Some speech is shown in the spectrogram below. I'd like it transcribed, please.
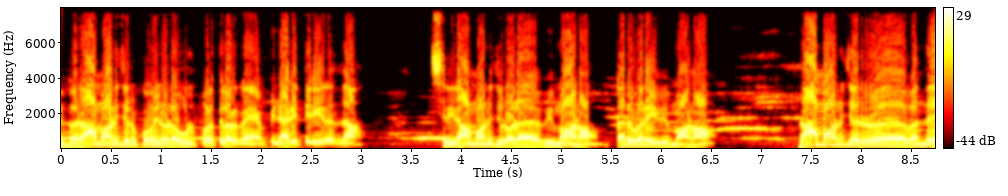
இப்போ ராமானுஜர் கோயிலோட உள்புறத்தில் இருக்கும். என் பின்னாடி தெரிகிறது தான் ஸ்ரீ ராமானுஜரோட விமானம் கருவறை விமானம். ராமானுஜர் வந்து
